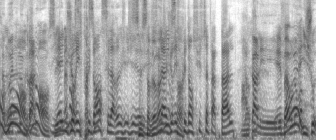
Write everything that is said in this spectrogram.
ça doit être non, le bah non. il y a une jurisprudence, ça. c'est la, ça veut la dire, ça. jurisprudence Yusuf Attal. Attends, les Eh bah ouais, il joue.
